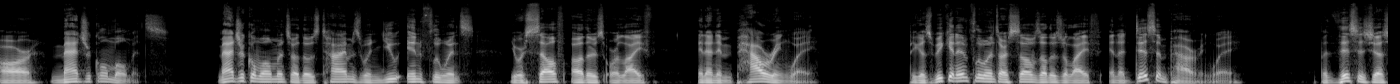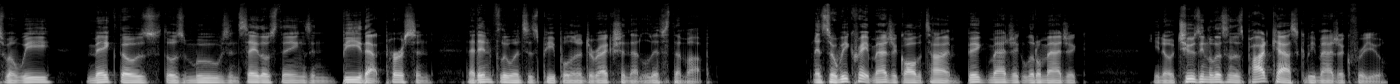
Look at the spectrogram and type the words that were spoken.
are magical moments. Magical moments are those times when you influence yourself, others, or life in an empowering way because we can influence ourselves, others, or life in a disempowering way. But this is just when we make those those moves and say those things and be that person that influences people in a direction that lifts them up. And so we create magic all the time, big magic, little magic. You know, choosing to listen to this podcast could be magic for you.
